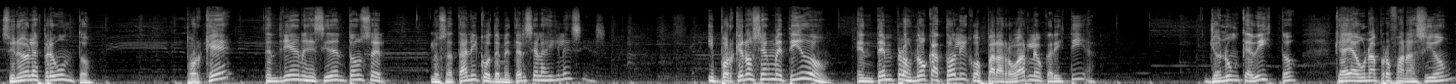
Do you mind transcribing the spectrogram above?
Si no, yo les pregunto, ¿por qué tendrían necesidad entonces los satánicos de meterse a las iglesias? ¿Y por qué no se han metido en templos no católicos para robar la Eucaristía? Yo nunca he visto que haya una profanación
